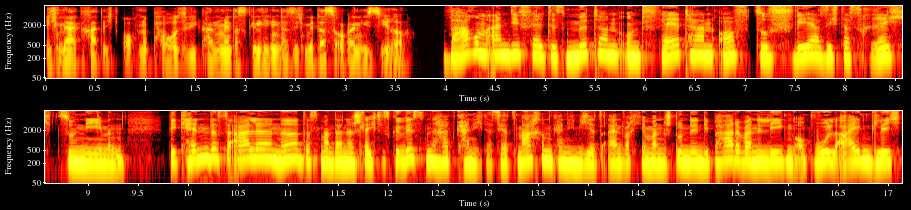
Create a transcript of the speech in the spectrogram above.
ich merke gerade, ich brauche eine Pause, wie kann mir das gelingen, dass ich mir das organisiere? Warum, Andi, fällt es Müttern und Vätern oft so schwer, sich das Recht zu nehmen? Wir kennen das alle, ne, dass man dann ein schlechtes Gewissen hat. Kann ich das jetzt machen? Kann ich mich jetzt einfach hier mal eine Stunde in die Badewanne legen, obwohl eigentlich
